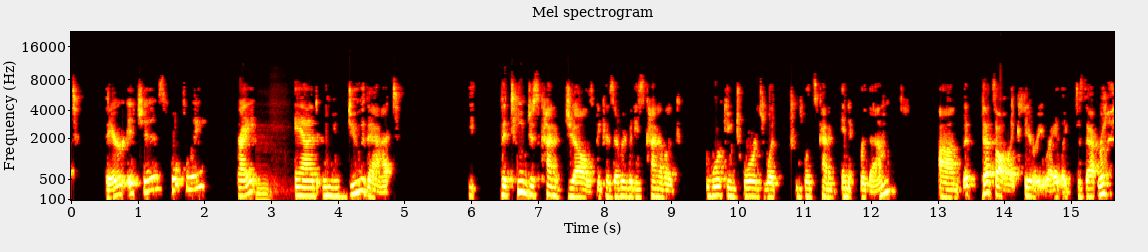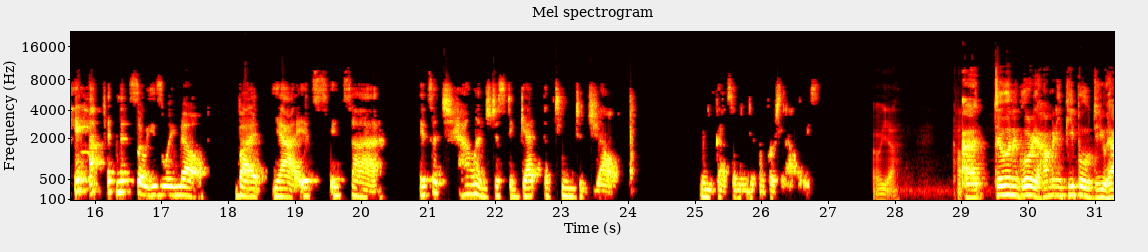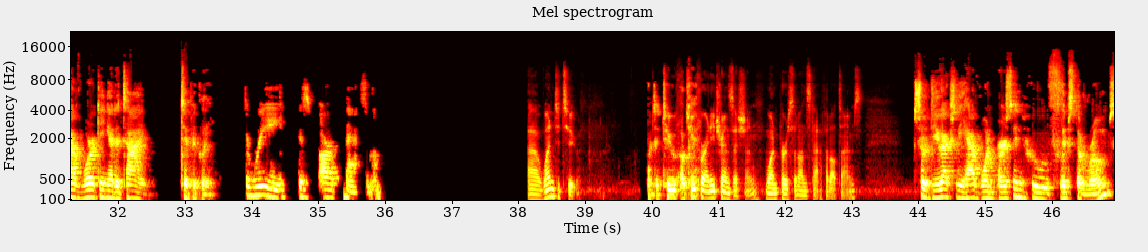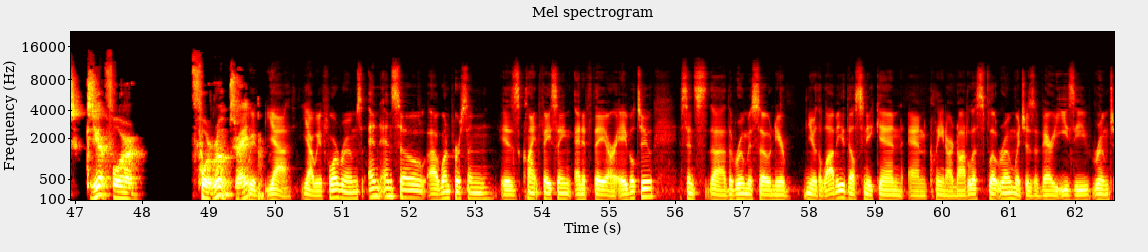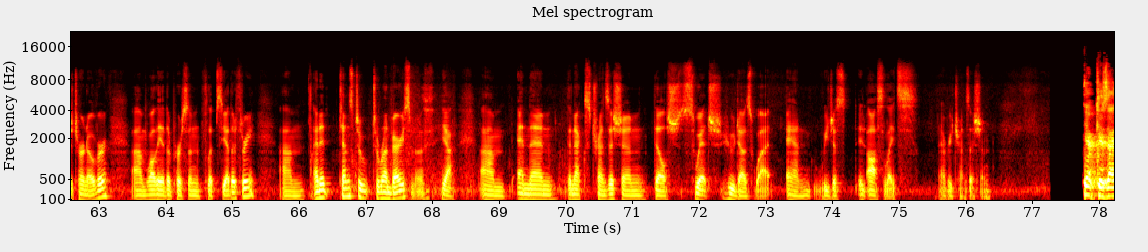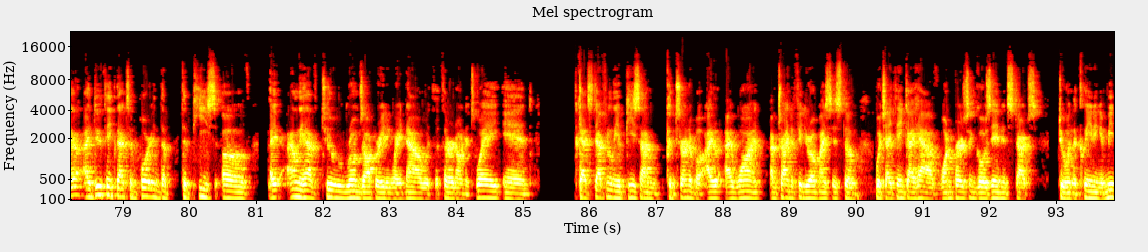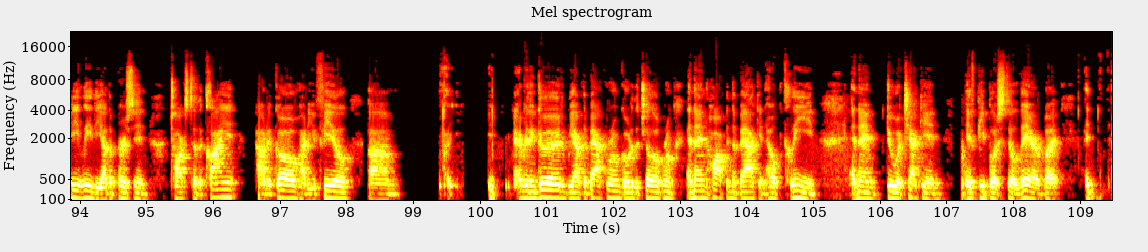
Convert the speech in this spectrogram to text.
their itch is, hopefully, right? Mm. And when you do that, the team just kind of gels because everybody's kind of like working towards what what's kind of in it for them. Um, but that's all like theory, right? Like, does that really happen so easily? No. But yeah, it's it's uh it's a challenge just to get the team to gel when you've got so many different personalities. Oh yeah, uh, Dylan and Gloria, how many people do you have working at a time typically? Three is our maximum. Uh, one to two. One to two. Two, okay. two for any transition. One person on staff at all times. So, do you actually have one person who flips the rooms? Because you have four four rooms, right? Have, yeah, yeah, we have four rooms, and and so uh, one person is client facing, and if they are able to, since uh, the room is so near near the lobby, they'll sneak in and clean our Nautilus float room, which is a very easy room to turn over, um, while the other person flips the other three. Um, and it tends to, to run very smooth, yeah. Um, and then the next transition, they'll sh- switch who does what, and we just, it oscillates every transition. Yeah, because I, I do think that's important. The, the piece of, I, I only have two rooms operating right now with the third on its way, and that's definitely a piece I'm concerned about. I, I want, I'm trying to figure out my system, which I think I have. One person goes in and starts doing the cleaning immediately. The other person talks to the client. How to go? How do you feel? Um, everything good. We have the back room, go to the chill out room, and then hop in the back and help clean, and then do a check in if people are still there. But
